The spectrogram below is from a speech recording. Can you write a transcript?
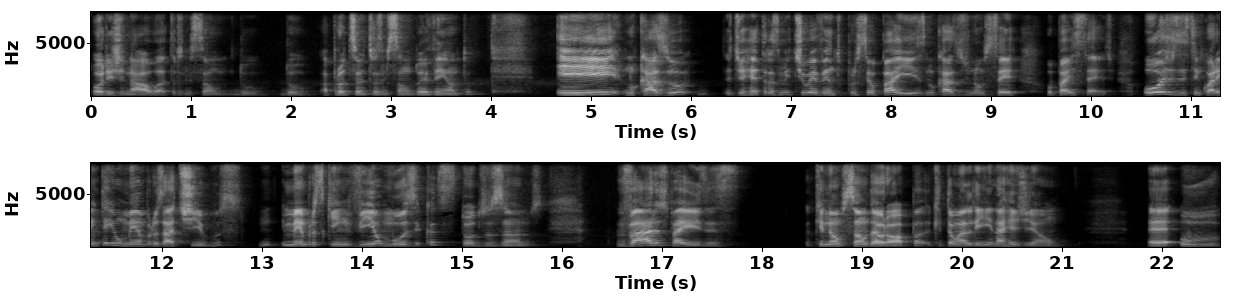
original, a transmissão do, do. a produção e transmissão do evento. E, no caso de retransmitir o evento para o seu país, no caso de não ser o país sede. Hoje existem 41 membros ativos, membros que enviam músicas todos os anos. Vários países que não são da Europa, que estão ali na região. É, o,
